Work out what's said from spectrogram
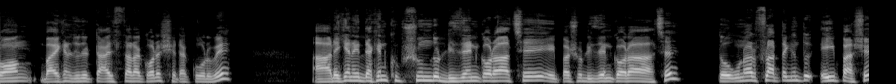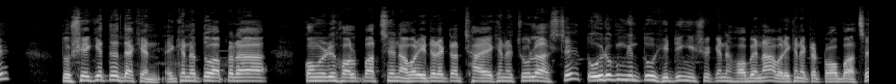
রং বা এখানে যদি টাইলস তারা করে, সেটা করবে। আর এখানে দেখেন খুব সুন্দর ডিজাইন করা আছে, এই পাশেও ডিজাইন করা আছে। তো ওনার ফ্ল্যাটটা কিন্তু এই পাশে। তো সেই ক্ষেত্রে দেখেন, এখানে তো আপনারা কমিউনিটি হল পাচ্ছেন, আবার এটার একটা ছায়া এখানে চলে আসছে, তো ওইরকম কিন্তু হিটিং ইস্যু এখানে হবে না, আবার এখানে একটা টব আছে,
